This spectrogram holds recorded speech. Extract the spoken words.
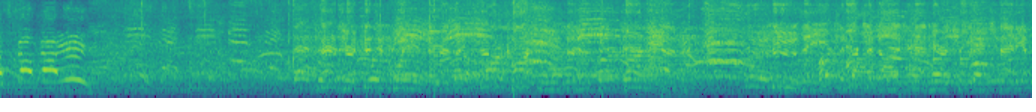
Let's go! As your attention, please, there is a set of cautions that has been turned in to the merchandise tent here at Trojan Stadium.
